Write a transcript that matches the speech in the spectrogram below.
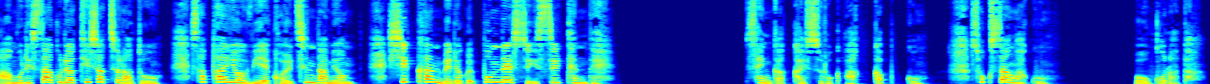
아무리 싸구려 티셔츠라도 사파이어 위에 걸친다면 시크한 매력을 뽐낼 수 있을 텐데. 생각할수록 아깝고 속상하고 억울하다.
